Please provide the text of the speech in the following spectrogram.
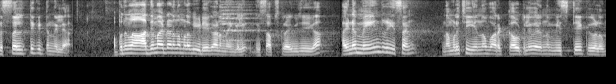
റിസൾട്ട് കിട്ടുന്നില്ല. അപ്പോൾ നിങ്ങൾ ആദ്യമായിട്ടാണ് നമ്മളെ വീഡിയോ കാണുന്നതെങ്കിൽ സബ്സ്ക്രൈബ് ചെയ്യുക. അതിന്റെ മെയിൻ റീസൺ നമ്മൾ ചെയ്യുന്ന വർക്കൗട്ടിൽ വരുന്ന മിസ്റ്റേക്കുകളും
